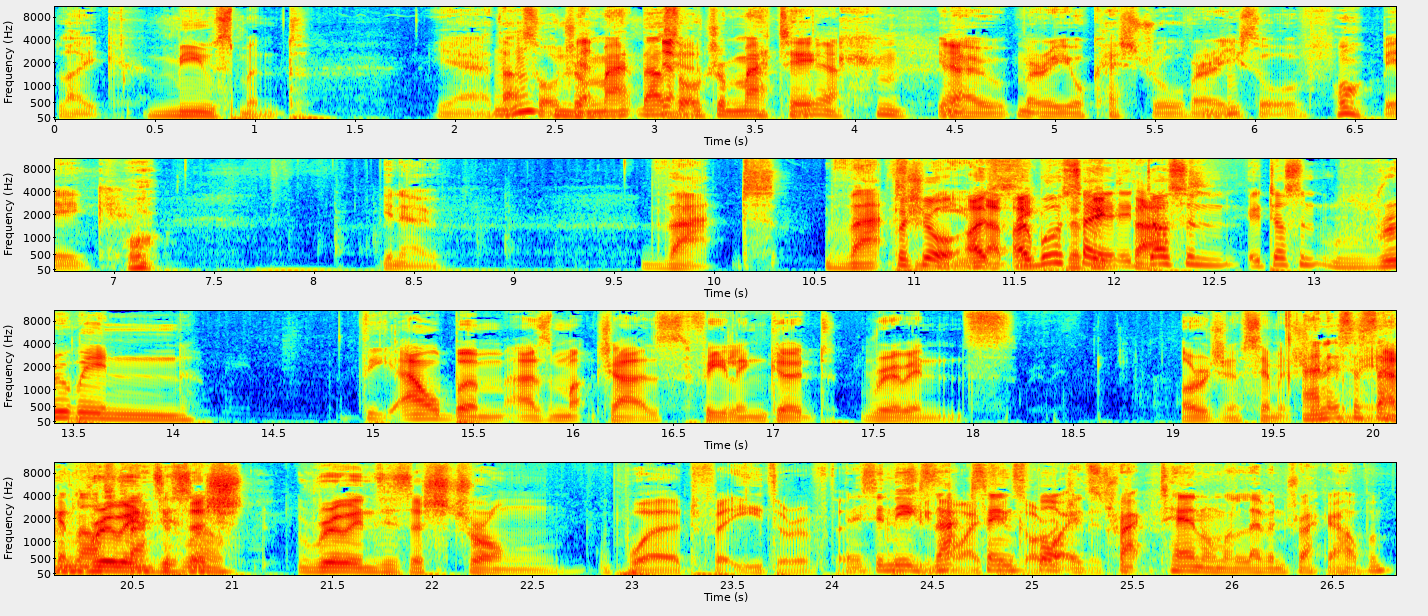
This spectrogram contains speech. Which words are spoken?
like musement yeah, that sort of mm-hmm. Yeah. dramatic, that Yeah. sort of dramatic, Yeah. Mm. You Yeah. know, mm. very orchestral, very mm-hmm. sort of Oh. big, Oh. you know, that that for sure. muse. I, That I will the say it that. doesn't it doesn't ruin the album as much as Feeling Good ruins Origin of Symmetry. And it's the me. second and ruins is a well. sh- ruins is a strong word for either of them. it's in the 'cause, you know, exact same spot. Origin It's track ten on an eleven track album.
